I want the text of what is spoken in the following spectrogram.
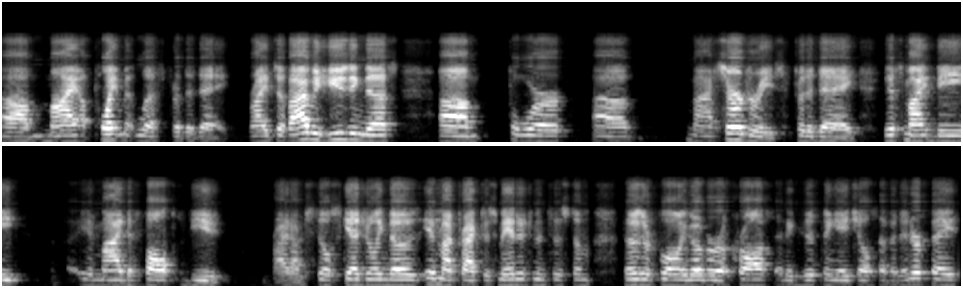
um, my appointment list for the day, right? So if I was using this um, for uh, my surgeries for the day, this might be in my default view, right? I'm still scheduling those in my practice management system. Those are flowing over across an existing HL7 interface,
